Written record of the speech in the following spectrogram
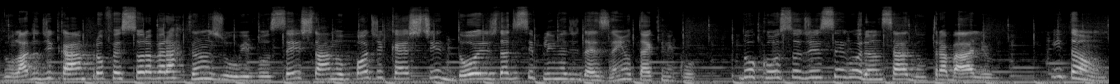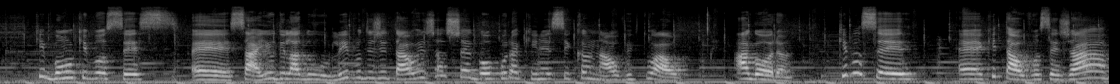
Do lado de cá, professora Vera Arcanjo, e você está no podcast 2 da disciplina de desenho técnico do curso de segurança do trabalho. Então, que bom que você é, saiu de lá do livro digital e já chegou por aqui nesse canal virtual. Agora, que você, é, que tal você já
